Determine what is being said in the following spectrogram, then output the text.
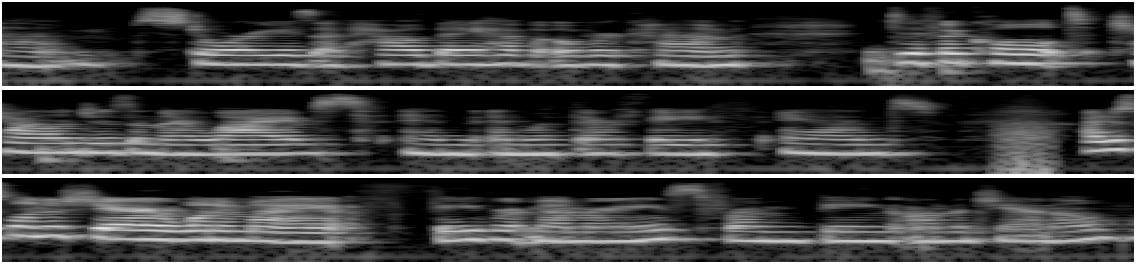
um, stories of how they have overcome difficult challenges in their lives and, and with their faith. And I just want to share one of my favorite memories from being on the channel.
